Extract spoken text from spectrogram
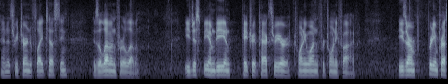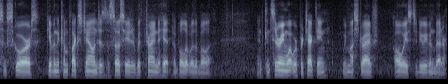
and its return to flight testing, is 11 for 11. Aegis BMD and Patriot PAC-3 are 21 for 25. These are pretty impressive scores given the complex challenges associated with trying to hit a bullet with a bullet. And considering what we're protecting, we must strive always to do even better.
